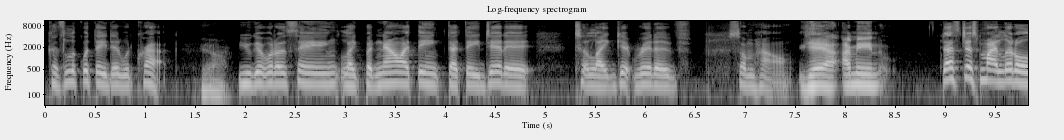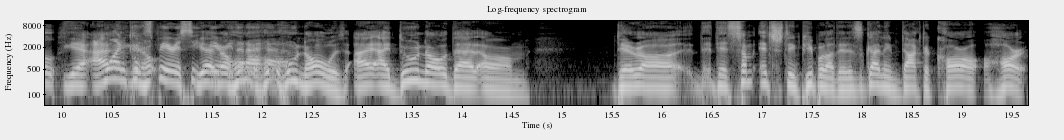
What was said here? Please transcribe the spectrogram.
because look what they did with crack. yeah. You get what I was saying? Like, but now I think that they did it to like get rid of somehow. Yeah, I mean, That's just my little Yeah, I, one you know, conspiracy yeah, theory no, who, that I have. who knows? I, I do know that um, there uh, there's some interesting people out there. There's a guy named Dr. Carl Hart,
